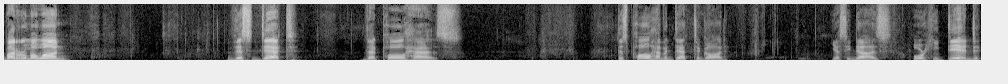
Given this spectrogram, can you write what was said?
Baruma 1. This debt that Paul has. Does Paul have a debt to God? Yes, he does, or he did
